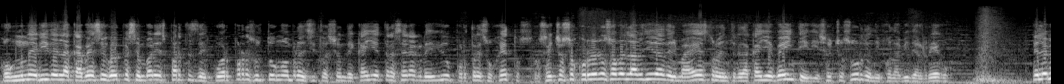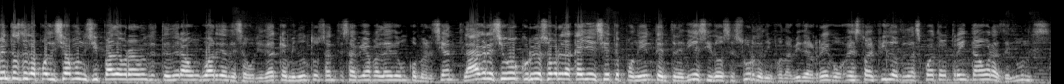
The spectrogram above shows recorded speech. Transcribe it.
Con una herida en la cabeza y golpes en varias partes del cuerpo, resultó un hombre en situación de calle tras ser agredido por tres sujetos. Los hechos ocurrieron sobre la avenida del Maestro entre la calle 20 y 18 Sur de Infonavit del Riego. Elementos de la policía municipal lograron detener a un guardia de seguridad que minutos antes había baleado a un comerciante. La agresión ocurrió sobre la calle 7 Poniente entre 10 y 12 Sur de Infonavit del Riego, esto al filo de las 4.30 horas del lunes.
